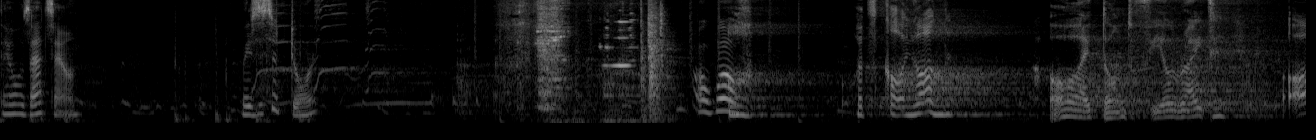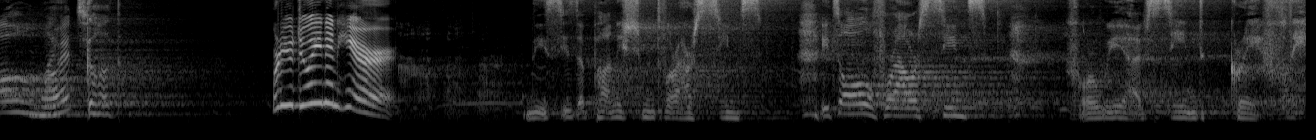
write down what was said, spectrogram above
The hell was that sound? Wait, is this a door? Oh, whoa. Oh. What's going on? Oh, I don't feel right. Oh my god. What are you doing in here? This is a punishment for our sins. It's all for our sins. For we have sinned gravely.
